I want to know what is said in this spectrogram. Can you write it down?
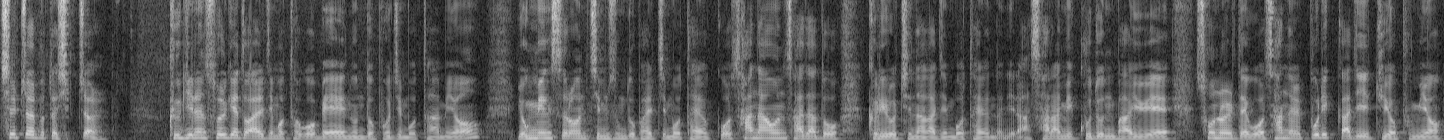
7절부터 10절 그 길은 솔개도 알지 못하고 매의 눈도 보지 못하며 용맹스러운 짐승도 밟지 못하였고 사나운 사자도 그리로 지나가지 못하였느니라 사람이 굳은 바위에 손을 대고 산을 뿌리까지 뒤엎으며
